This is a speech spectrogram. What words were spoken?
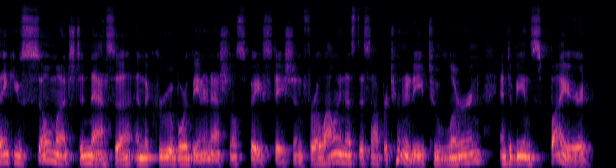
Thank you so much to NASA and the crew aboard the International Space Station for allowing us this opportunity to learn and to be inspired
